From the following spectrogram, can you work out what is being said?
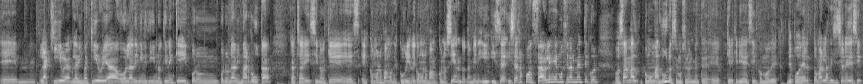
eh, la Kira, la misma Kyria o la Divinity no tienen que ir por, un, por una misma ruta, ¿cachai? Sino que es, es cómo nos vamos descubriendo y cómo nos vamos conociendo también. Y, y ser, y ser responsables emocionalmente con, o sea, como maduros emocionalmente, eh, que quería decir, como de, de poder tomar las decisiones y decir,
